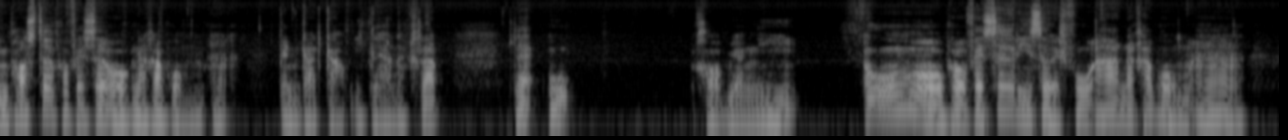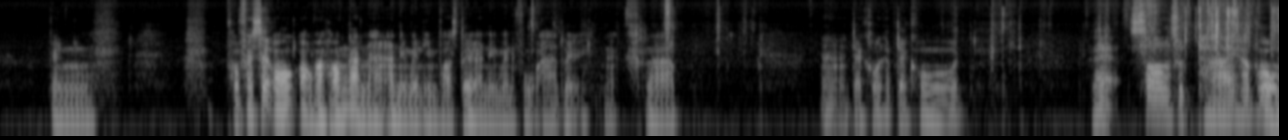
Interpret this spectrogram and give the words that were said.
Imposter Professor Oak นะครับผมอ่าเป็นการ์ดเก่าอีกแล้วนะครับ และอุขอบอย่างนี้ โอ้ Professor Research Full Art นะครับผมอ่าเป็น Professor Oak ออกมาพร้อมกันนะฮะ อันหนึงเป็น Imposter อันหนึงเป็น Full Art เลยนะครับอ่ากโค้ดครับแจกโค้ด และซองสุดท้ายครับผม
